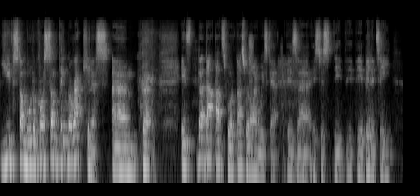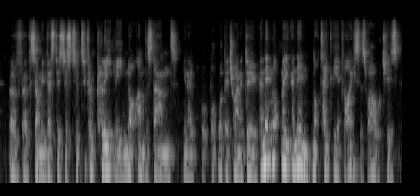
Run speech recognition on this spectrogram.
you've stumbled across something miraculous. Um, but it's that, that that's what that's what I always get is uh, is just the, the, the ability of, of some investors just to, to completely not understand you know what, what they're trying to do, and then not make and then not take the advice as well, which is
